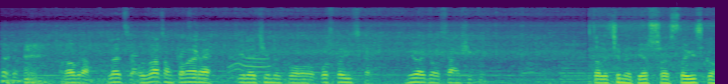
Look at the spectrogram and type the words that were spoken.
Dobra, lecę, odwracam kamerę i lecimy po, po stoiskach. Miłego seansiku. To lecimy pierwsze stoisko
